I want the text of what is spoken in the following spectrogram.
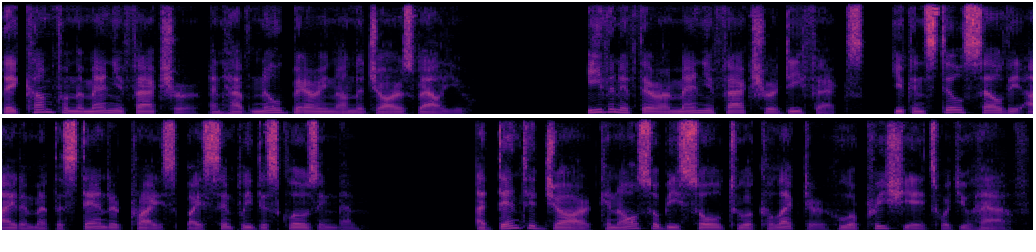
They come from the manufacturer and have no bearing on the jar's value. Even if there are manufacturer defects, you can still sell the item at the standard price by simply disclosing them. A dented jar can also be sold to a collector who appreciates what you have.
